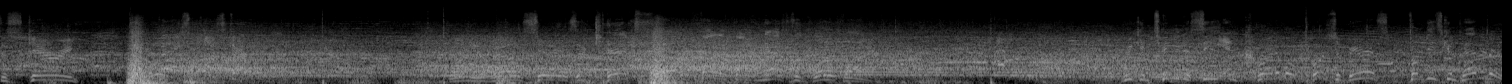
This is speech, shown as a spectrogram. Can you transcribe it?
This is scary. Facebuster. Tony Deville series of kicks. Followed by a nasty clothesline. We continue to see incredible perseverance from these competitors.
